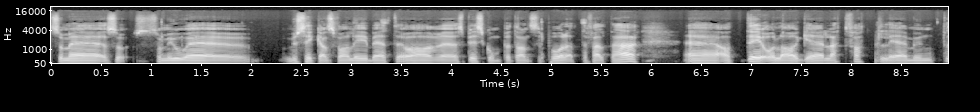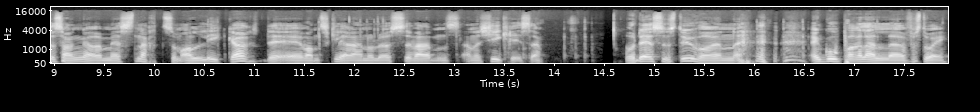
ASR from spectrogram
som, er, som, jo er musikkansvarlig i BT og har eh, spisskompetanse på dette feltet her, eh, at det å lage lettfattelige, muntre sanger med snert som alle liker, det er vanskeligere enn å løse verdens energikrise. Og det syns du var en, en god parallell, eh, forstår jeg?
